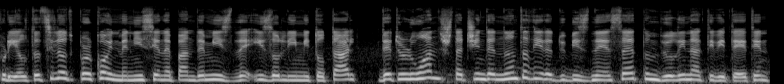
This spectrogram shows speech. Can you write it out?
prill të cilët përkojnë me nisjen e pandemisë dhe izolimit total detyruan shtatëqind e nëntëdhjetë e dy biznese të mbyllin aktivitetin.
